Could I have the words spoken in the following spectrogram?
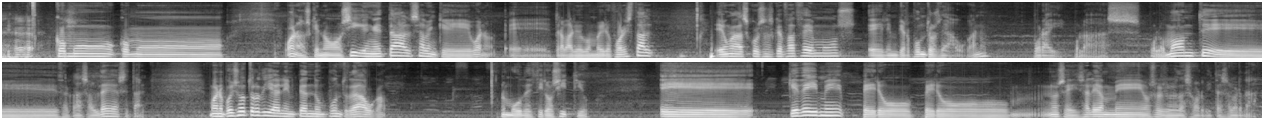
Como, como bueno, os que nos siguen e tal saben que, bueno, eh, traballo de bombeiro forestal e unha das cousas que facemos é eh, limpiar puntos de auga, non? Por aí, polas, polo monte, eh, cerca das aldeas e tal. Bueno, pois outro día limpiando un punto de auga, non vou decir o sitio, eh, Quedeime, pero pero non sei, salíanme os ollos das órbitas, a verdad.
